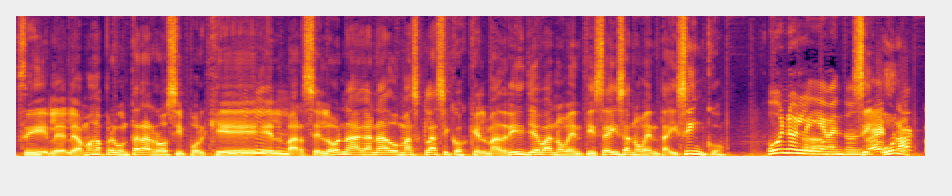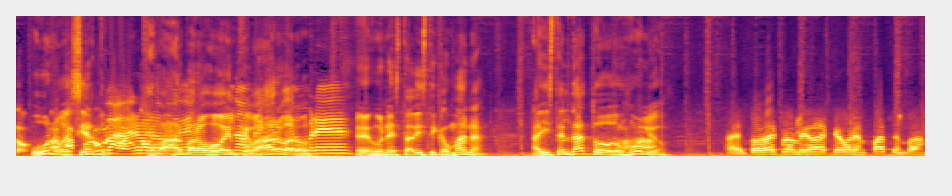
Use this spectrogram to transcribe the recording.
Sí, le, le vamos a preguntar a Rosy porque el Barcelona ha ganado más clásicos que el Madrid, lleva 96 a 95. Uno le lleva entonces. Sí, uno. Uno, es cierto. Bárbaro, Qué bárbaro, Joel, No, qué bárbaro. hombre. Es una estadística humana. Ahí está el dato, don Julio. Ah, Entonces hay probabilidad de que ahora empaten, va.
